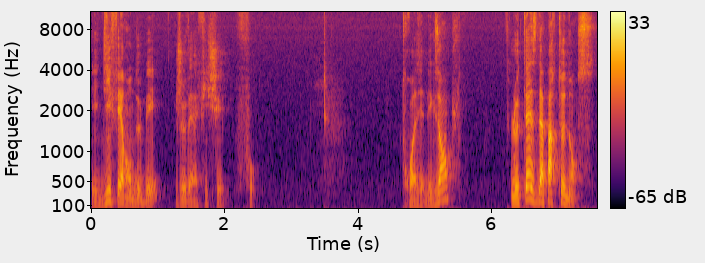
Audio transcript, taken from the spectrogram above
est différent de B, je vais afficher faux. Troisième exemple, le test d'appartenance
